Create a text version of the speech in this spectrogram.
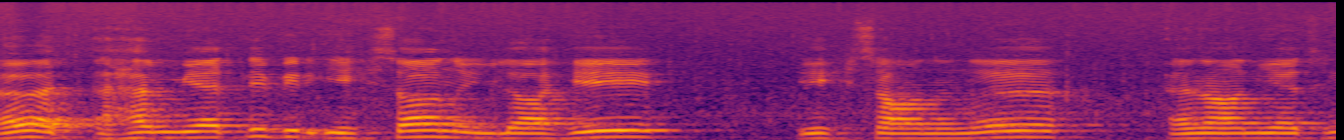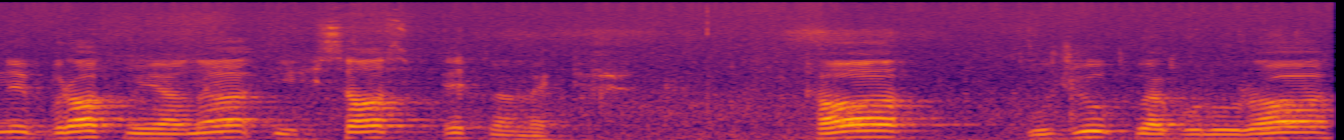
Evet, ehemmiyetli bir ihsan-ı ilahi ihsanını, enaniyetini bırakmayana ihsas etmemektir. Ta ucub ve gurura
